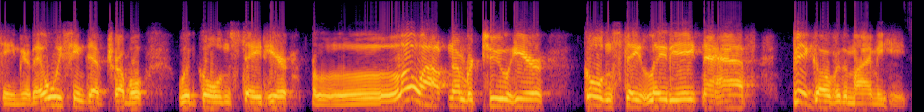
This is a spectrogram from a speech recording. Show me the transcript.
team here. They always seem to have trouble with Golden State here. Blowout number two here. Golden State lady eight and a half big over the Miami Heat.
